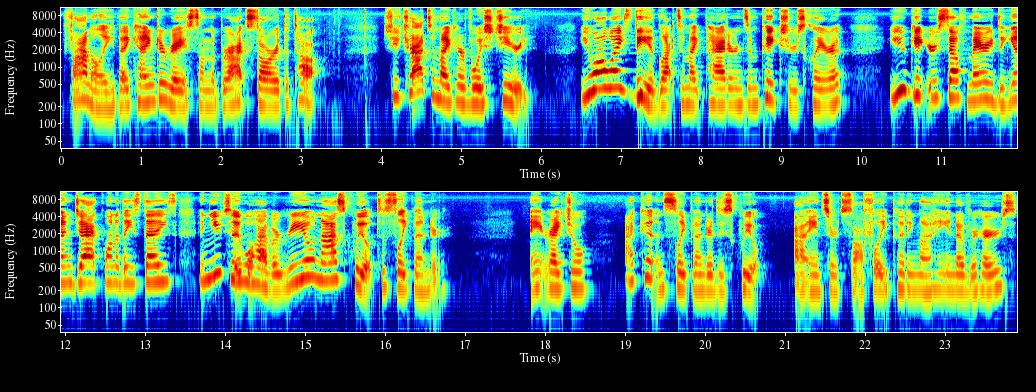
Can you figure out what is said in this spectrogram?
Finally, they came to rest on the bright star at the top. She tried to make her voice cheery. You always did like to make patterns and pictures, Clara. You get yourself married to young Jack one of these days, and you two will have a real nice quilt to sleep under. Aunt Rachel, I couldn't sleep under this quilt, I answered softly, putting my hand over hers.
